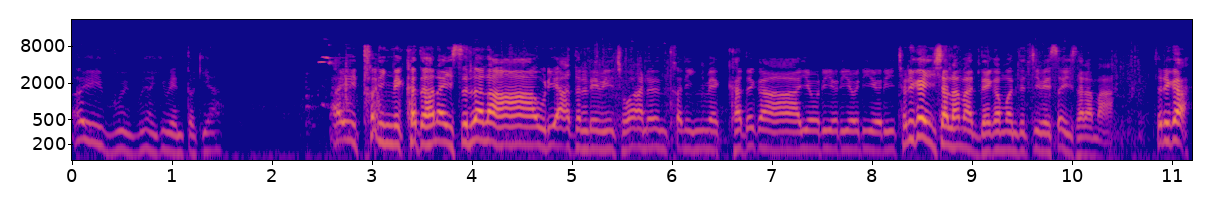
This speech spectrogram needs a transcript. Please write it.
아이 뭐, 뭐야 이게 웬 떡이야? 아이 터닝 메카드 하나 있을라나 우리 아들내미 좋아하는 터닝 메카드가 요리 요리 요리 요리 저리가 이 사람아 내가 먼저 찜했어 이 사람아 저리가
